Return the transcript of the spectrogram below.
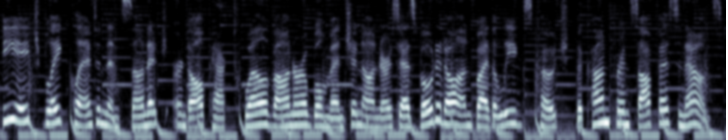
D.H. Blake Clanton and Sunitsch, earned all Pac-12 honorable mention honors as voted on by the league's coach, the conference office announced.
